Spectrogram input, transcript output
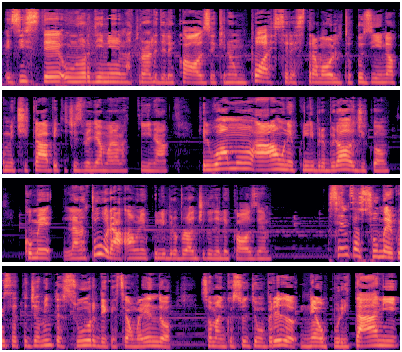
esiste un ordine naturale delle cose che non può essere stravolto così, no? come ci capita, ci svegliamo la mattina, che l'uomo ha un equilibrio biologico, come la natura ha un equilibrio biologico delle cose. Senza assumere questi atteggiamenti assurdi che stiamo vedendo, insomma, in quest'ultimo periodo, neopuritani,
